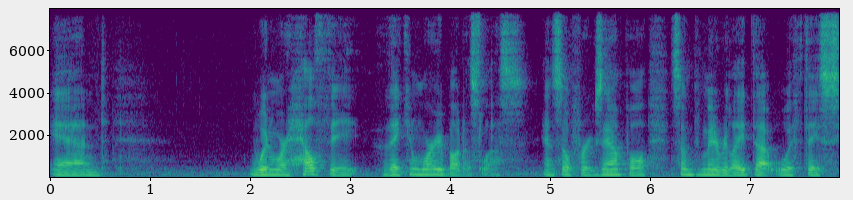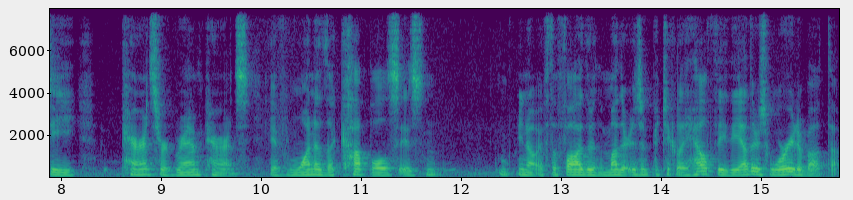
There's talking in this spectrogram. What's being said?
And when we're healthy, they can worry about us less. And so, for example, some people may relate that if they see parents or grandparents, if one of the couples is you know, if the father and the mother isn't particularly healthy, the other's worried about them.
